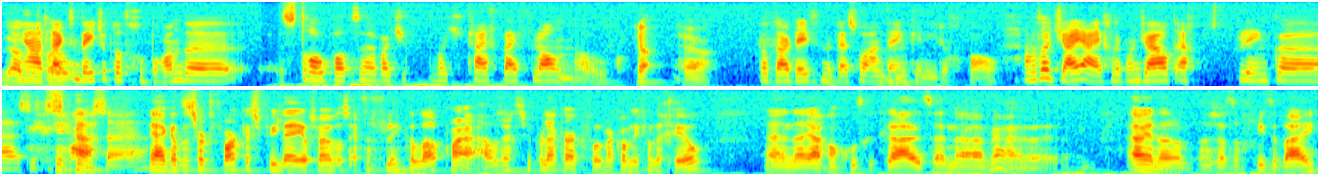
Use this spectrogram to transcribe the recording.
ja, ja het lijkt een beetje op dat gebrande stroop wat, uh, wat, je, wat je krijgt bij flan ook. Ja, ja. Dat, daar deed het me best wel aan denken in ieder geval. En wat had jij eigenlijk? Want jij had echt flinke uh, Ja. ja, ik had een soort varkensfilet of zo. Het was echt een flinke lap, maar hij was echt super lekker. Volgens mij kwam die van de grill. En ja, gewoon goed gekruid. En ja, en dan zat nog frieten bij.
